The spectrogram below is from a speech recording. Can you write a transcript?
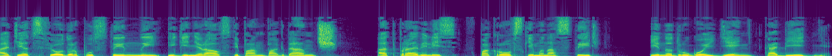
отец Федор Пустынный и генерал Степан Богданович отправились в Покровский монастырь и на другой день к обедне.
